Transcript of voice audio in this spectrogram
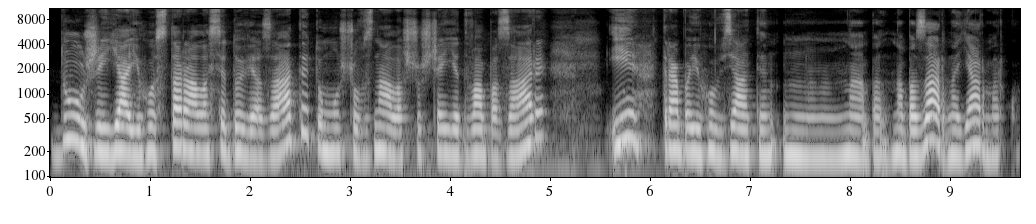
Дуже я його старалася дов'язати, тому що знала, що ще є два базари. І треба його взяти на на базар, на ярмарку.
